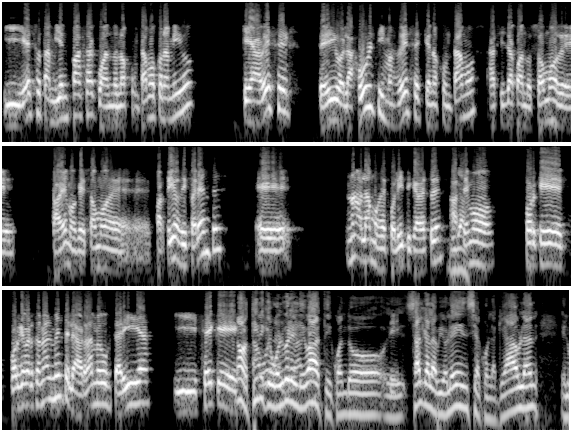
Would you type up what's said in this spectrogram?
Y eso también pasa cuando nos juntamos con amigos que a veces, te digo, las últimas veces que nos juntamos, así ya cuando somos de, sabemos que somos de partidos diferentes, eh, no hablamos de política, ¿ves? Hacemos, porque, porque personalmente la verdad me gustaría y sé que... No, tiene que volver el debate. Cuando eh, salga la violencia con la que hablan, el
